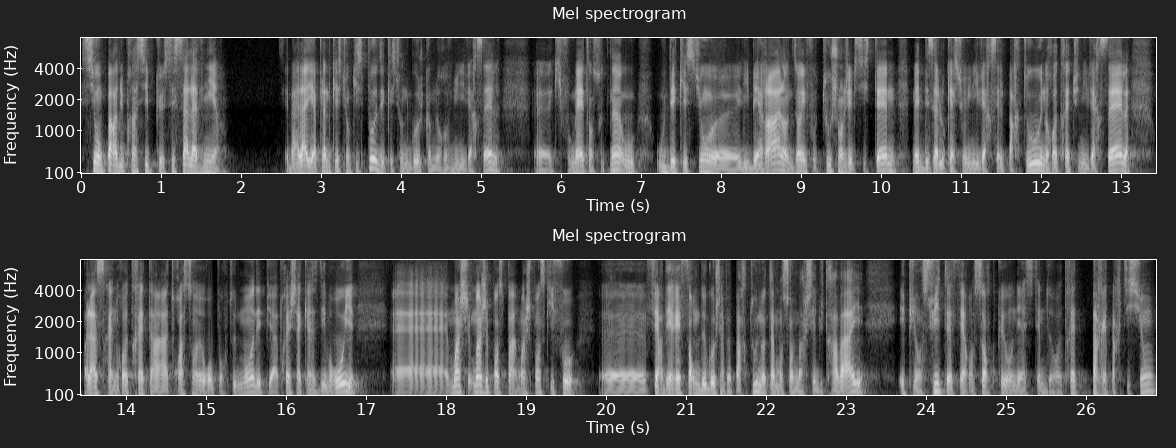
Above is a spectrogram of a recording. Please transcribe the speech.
si on part du principe que c'est ça l'avenir, et ben là, il y a plein de questions qui se posent, des questions de gauche comme le revenu universel euh, qu'il faut mettre en soutien, ou, ou des questions libérales en disant il faut tout changer le système, mettre des allocations universelles partout, une retraite universelle. Voilà, ce sera une retraite à 300 euros pour tout le monde, et puis après, chacun se débrouille. Euh, moi, je, moi, je pense pas. Moi, je pense qu'il faut euh, faire des réformes de gauche un peu partout, notamment sur le marché du travail, et puis ensuite faire en sorte qu'on ait un système de retraite par répartition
